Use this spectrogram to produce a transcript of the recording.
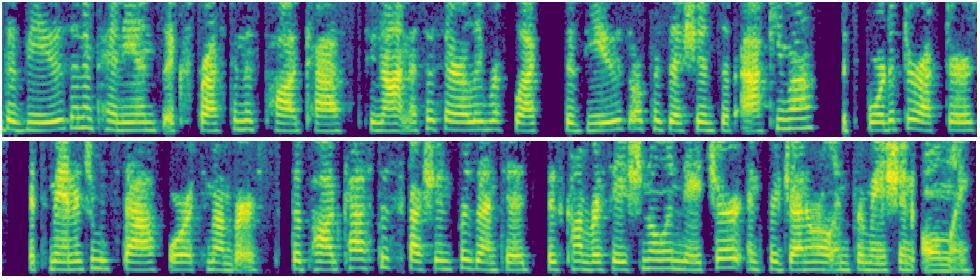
The views and opinions expressed in this podcast do not necessarily reflect the views or positions of Acuma, its board of directors, its management staff, or its members. The podcast discussion presented is conversational in nature and for general information only.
